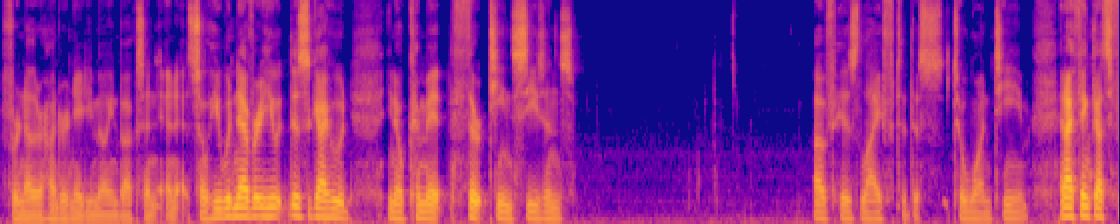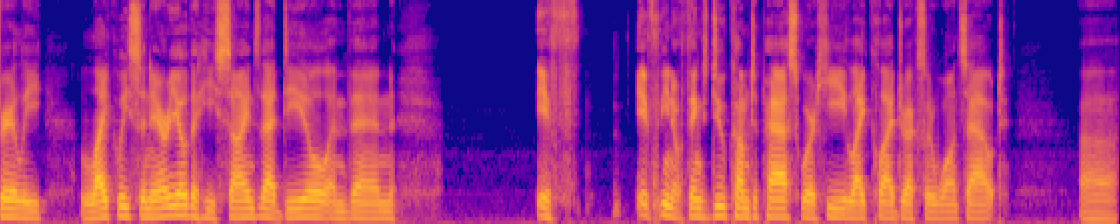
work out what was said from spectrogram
for another 180 million bucks. And, and so he would never he this is a guy who would you know commit 13 seasons of his life to this to one team. And i think that's fairly likely scenario that he signs that deal and then if if you know things do come to pass where he like Clyde Drexler wants out uh,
